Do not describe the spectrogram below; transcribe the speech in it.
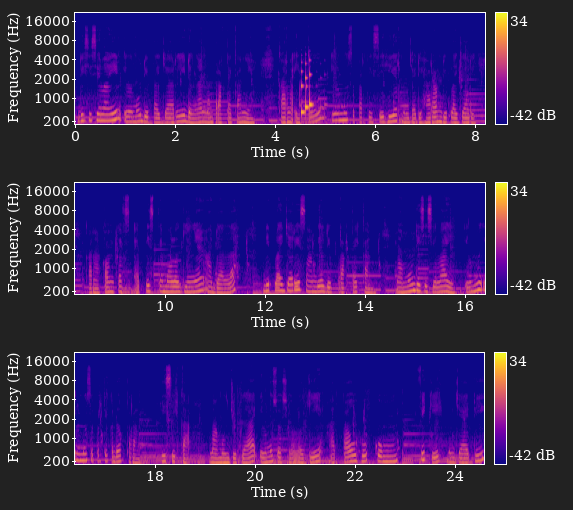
Di sisi lain, ilmu dipelajari dengan mempraktekannya. Karena itu, ilmu seperti sihir menjadi haram dipelajari karena konteks epistemologinya adalah dipelajari sambil dipraktekkan. Namun di sisi lain, ilmu-ilmu seperti kedokteran, fisika, namun juga ilmu sosiologi atau hukum fikih menjadi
